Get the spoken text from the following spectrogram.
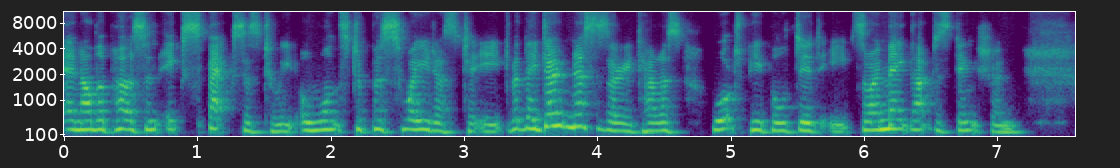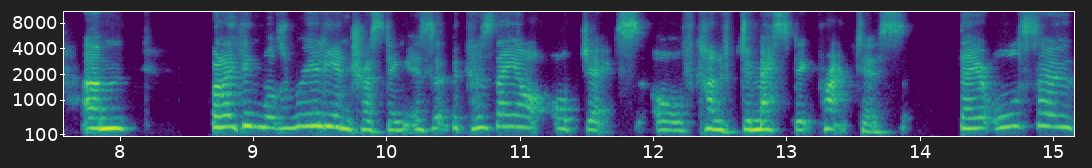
another person expects us to eat or wants to persuade us to eat, but they don't necessarily tell us what people did eat. So I make that distinction. Um, but I think what's really interesting is that because they are objects of kind of domestic practice, they are also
